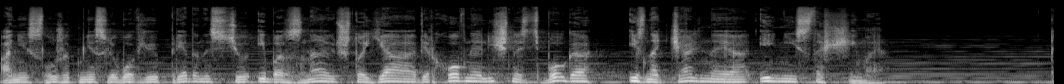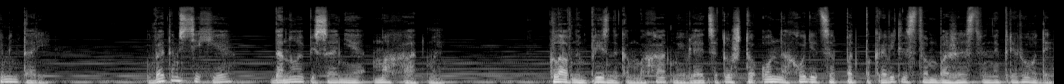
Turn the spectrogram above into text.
Они служат мне с любовью и преданностью, ибо знают, что я — верховная личность Бога, изначальная и неистощимая. Комментарий. В этом стихе дано описание Махатмы. Главным признаком Махатмы является то, что он находится под покровительством божественной природы.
